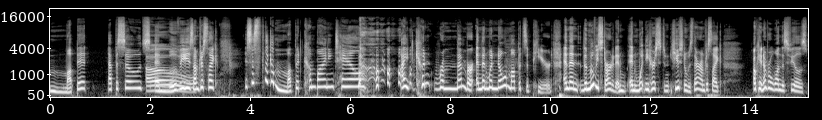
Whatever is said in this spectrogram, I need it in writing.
muppet episodes Oh. and movies i'm just like is this like a muppet combining tale I couldn't remember. And then when Noah Muppets appeared, and then the movie started, and, and Whitney Houston, Houston was there, I'm just like, okay, number one, this feels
